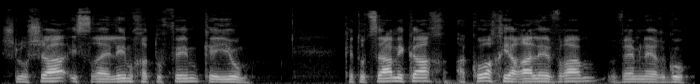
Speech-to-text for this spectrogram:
שלושה ישראלים חטופים כאיום. כתוצאה מכך, הכוח ירה לעברם והם נהרגו.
